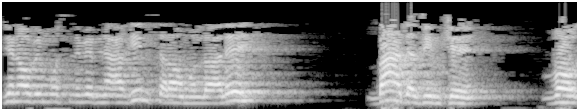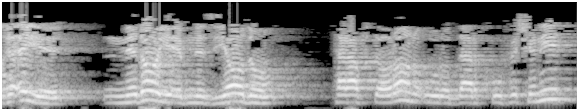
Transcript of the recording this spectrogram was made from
جناب مسلم ابن عقیل سلام الله علیه بعد از اینکه واقعه ندای ابن زیاد و طرفداران او رو در کوفه شنید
